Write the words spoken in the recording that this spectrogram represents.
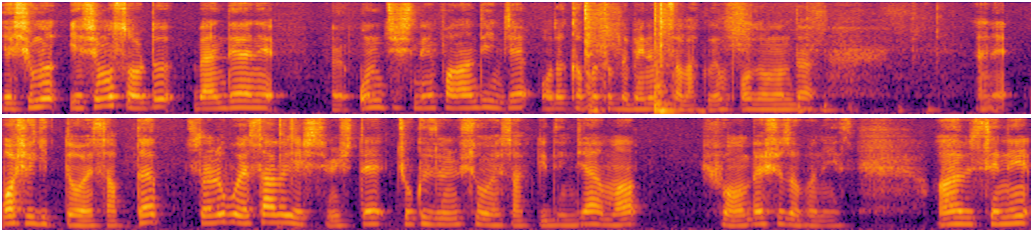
yaşımı yaşımı sordu. Ben de e, 13 yaşındayım falan deyince o da kapatıldı benim salaklığım. O zaman da Yani boşa gitti o hesapta. Sonra bu hesaba geçtim işte. Çok üzülmüştüm o hesap gidince ama şu an 500 aboneyiz. Abi seni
